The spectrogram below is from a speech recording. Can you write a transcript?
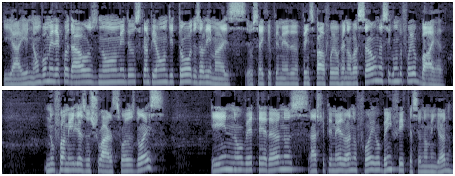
E aí não vou me recordar os nomes dos campeões de todos ali, mas eu sei que o primeiro principal foi o Renovação, no segundo foi o Bayer. No Famílias, os Schwarz foram os dois. E no Veteranos, acho que o primeiro ano foi o Benfica, se eu não me engano.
